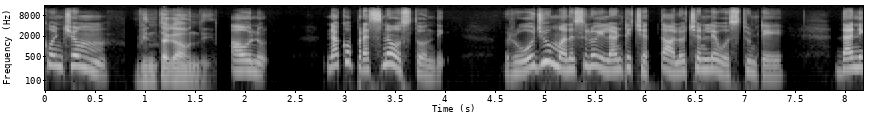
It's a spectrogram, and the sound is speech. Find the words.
కొంచెం వింతగా ఉంది. అవును. నాకు ప్రశ్న వస్తోంది. రోజూ మనసులో ఇలాంటి చెత్త ఆలోచనలే వస్తుంటే దాన్ని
